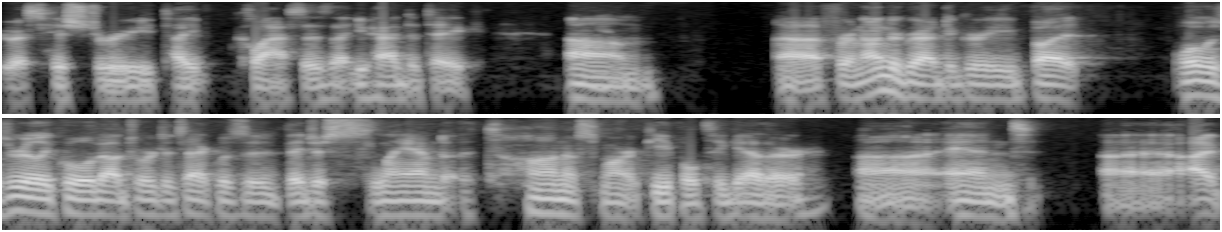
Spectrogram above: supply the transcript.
U.S. history type classes that you had to take um, uh, for an undergrad degree. But what was really cool about Georgia Tech was that they just slammed a ton of smart people together, uh, and uh, I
